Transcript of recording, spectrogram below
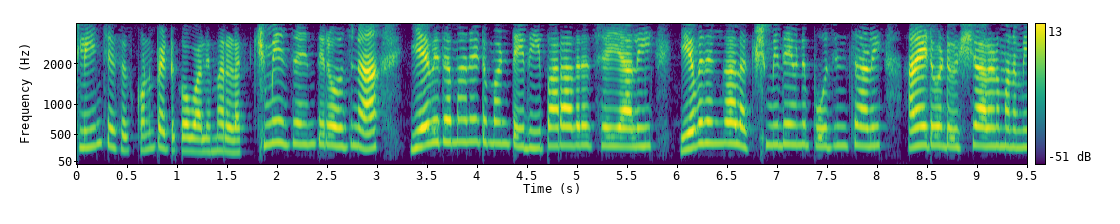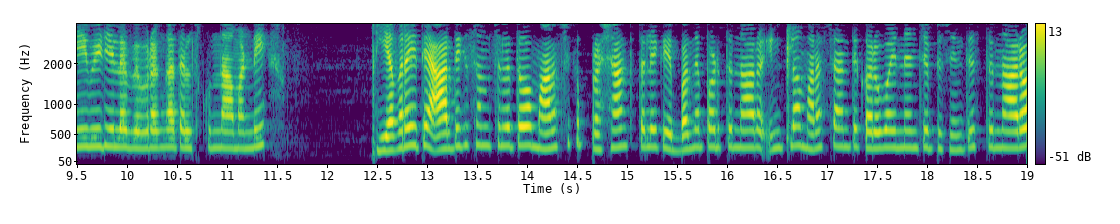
క్లీన్ చేసేసుకొని పెట్టుకోవాలి. మరి లక్ష్మీ జయంతి రోజున ఏ విధమైనటువంటి దీపారాధన చేయాలి? ఏ విధంగా లక్ష్మీదేవిని పూజించాలి? అనేటువంటి విషయాలను మనం ఈ వీడియోలో వివరంగా తెలుసుకుందామండి. ఎవరైతే ఆర్థిక సమస్యలతో మానసిక ప్రశాంతత లేక ఇబ్బంది పడుతున్నారో ఇంట్లో మనశ్శాంతి కరువైందని చెప్పి చింతిస్తున్నారో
